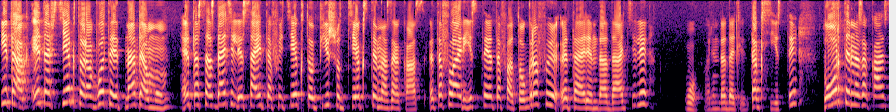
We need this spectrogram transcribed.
Итак, это все, кто работает на дому. Это создатели сайтов и те, кто пишут тексты на заказ. Это флористы, это фотографы, это арендодатели. О, арендодатели, таксисты, торты на заказ,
